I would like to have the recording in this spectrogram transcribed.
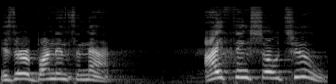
Is there abundance in that? I think so too.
